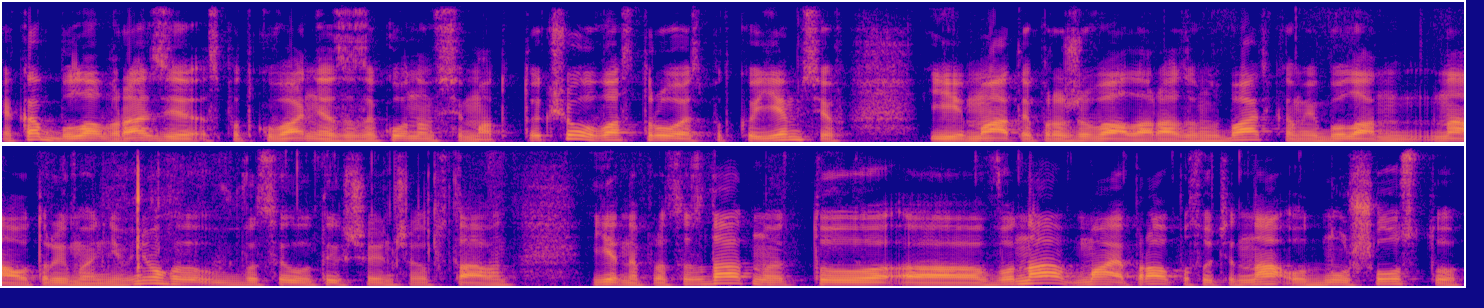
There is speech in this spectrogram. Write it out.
яка була в разі спадкування за законом всіма. Тобто, якщо у вас троє спадкоємців і мати проживала разом з батьком і була на отриманні в нього в силу тих чи інших обставин, є непрацездатною, то е, вона має право по суті на одну шосту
